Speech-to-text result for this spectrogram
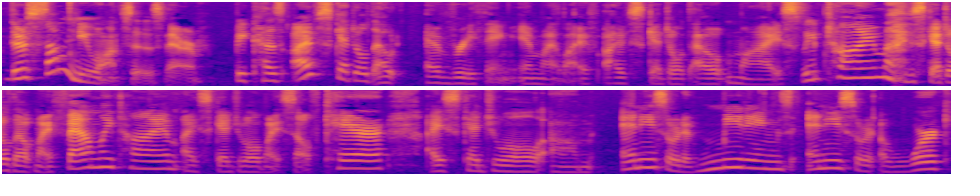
there's some nuances there because I've scheduled out everything in my life. I've scheduled out my sleep time, I've scheduled out my family time, I schedule my self care, I schedule um, any sort of meetings, any sort of work.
